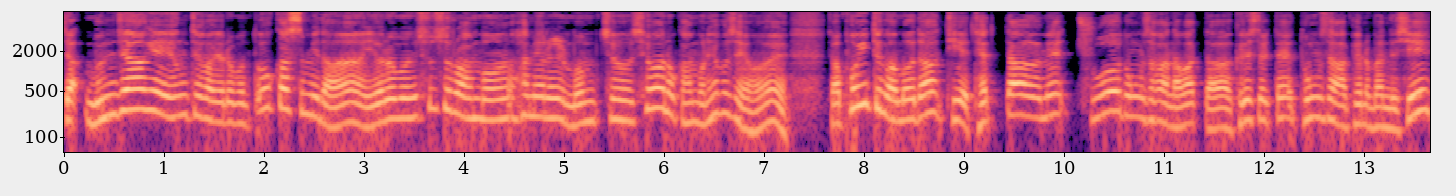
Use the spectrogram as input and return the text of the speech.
자, 문장의 형태가 여러분 똑같습니다. 여러분 스스로 한번 화면을 멈춰 세워놓고 한번 해보세요. 자, 포인트가 뭐다? 뒤에 대 다음에 주어 동사가 나왔다. 그랬을 때 동사 앞에는 반드시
